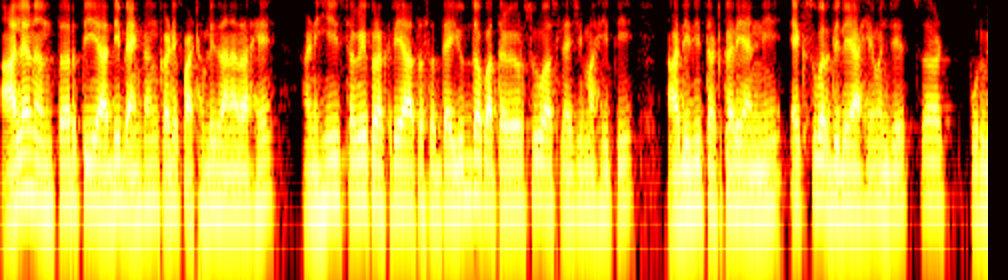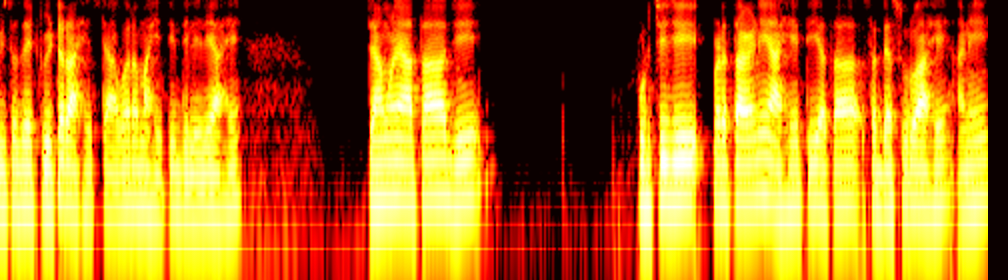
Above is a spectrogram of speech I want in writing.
आल्यानंतर ती यादी बँकांकडे पाठवली जाणार आहे आणि ही सगळी प्रक्रिया आता सध्या युद्ध पातळीवर सुरू असल्याची माहिती आदिती तटकरे यांनी एक्सवर दिली आहे. म्हणजेच पूर्वीचं जे ट्विटर आहे त्यावर माहिती दिलेली आहे. त्यामुळे आता जी पुढची जी पडताळणी आहे ती आता सध्या सुरू आहे आणि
